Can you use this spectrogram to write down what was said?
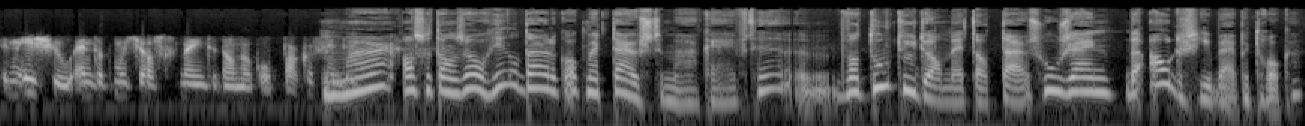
een issue. En dat moet je als gemeente dan ook oppakken, vind. Maar als het dan zo heel duidelijk ook met thuis te maken heeft... Hè, eh, wat doet u dan met dat thuis? Hoe zijn de ouders hierbij betrokken?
